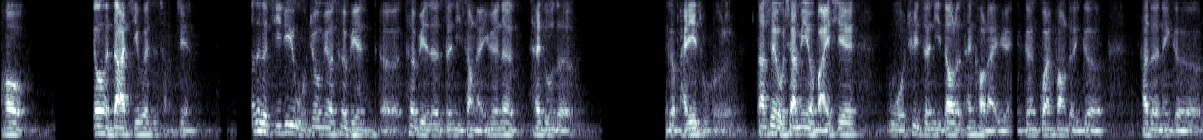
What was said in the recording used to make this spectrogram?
然后。有很大机会是常见，那这个几率我就没有特别呃特别的整理上来，因为那太多的那个排列组合了。那所以我下面有把一些我去整理到的参考来源跟官方的一个它的那个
